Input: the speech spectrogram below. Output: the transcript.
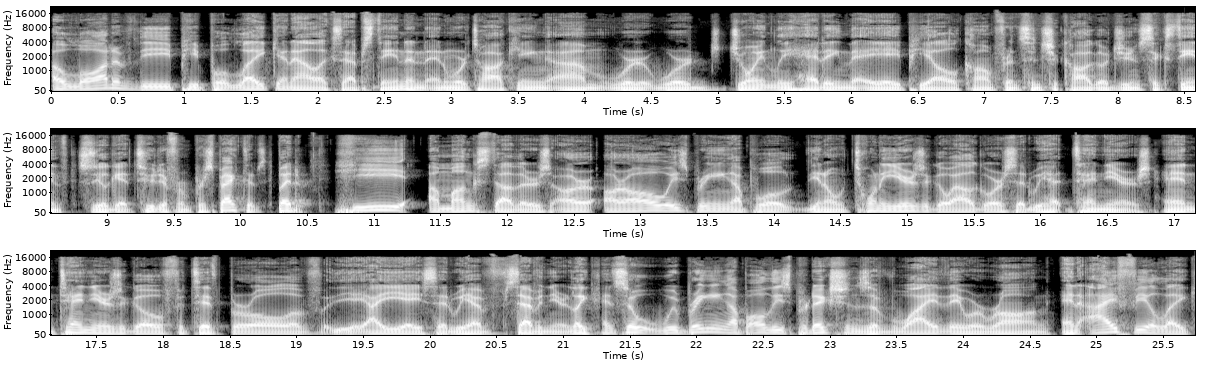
a lot of the people like an Alex Epstein, and, and we're talking, um, we're we're jointly heading the AAPL conference in Chicago, June sixteenth. So you'll get two different perspectives. But he, amongst others, are are always bringing up, well, you know, twenty years ago, Al Gore said we had ten years, and ten years ago, Fatih Birol of the IEA said we have seven years. Like, and so we're bringing up all these predictions of why they were wrong wrong. And I feel like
